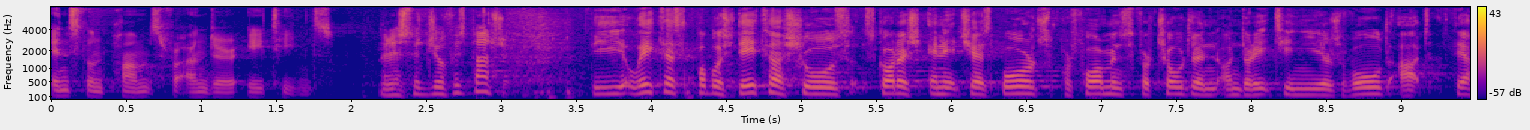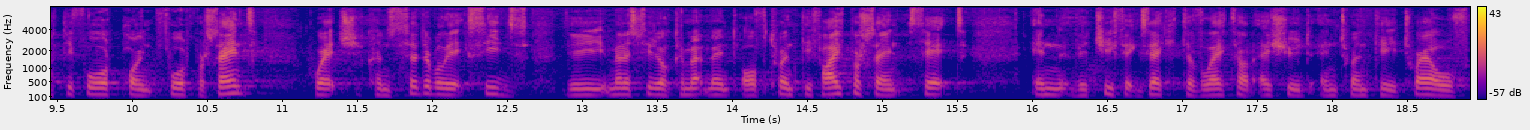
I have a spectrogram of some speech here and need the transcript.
insulin pumps for under-18s. Minister Joe Fitzpatrick. The latest published data shows Scottish NHS Board's performance for children under 18 years of old at 34.4%, which considerably exceeds the ministerial commitment of 25% set in the Chief Executive letter issued in 2012.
